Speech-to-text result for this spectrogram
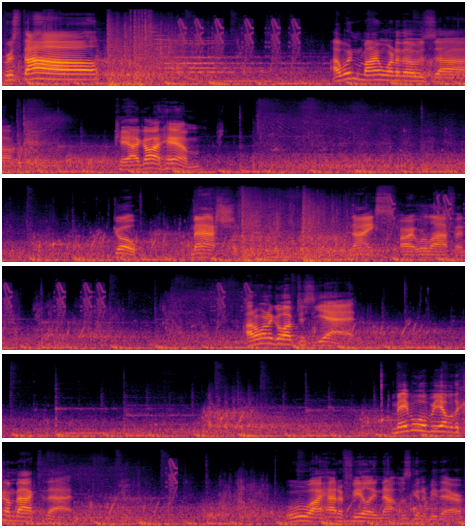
Crystal! I wouldn't mind one of those, uh... Okay, I got him. Go. Mash. Nice. Alright, we're laughing. I don't want to go up just yet. Maybe we'll be able to come back to that. Ooh, I had a feeling that was going to be there.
